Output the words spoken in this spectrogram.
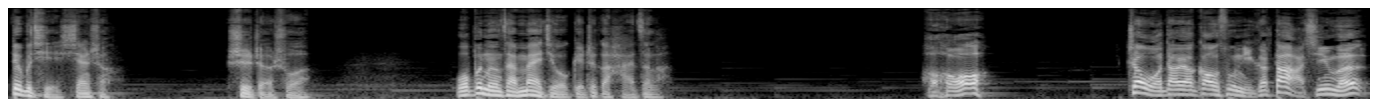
对不起，先生，侍者说。我不能再卖酒给这个孩子了。哦，这我倒要告诉你个大新闻。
